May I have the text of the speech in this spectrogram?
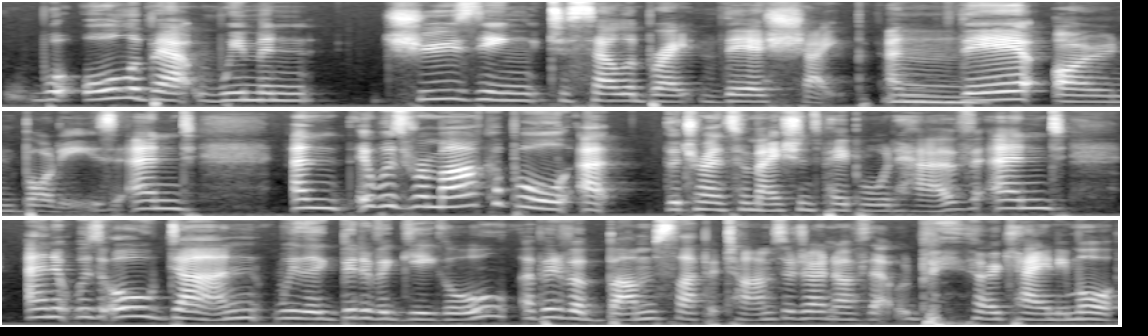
were all about women choosing to celebrate their shape and mm. their own bodies. And and it was remarkable at the transformations people would have and and it was all done with a bit of a giggle, a bit of a bum slap at times. I don't know if that would be okay anymore.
